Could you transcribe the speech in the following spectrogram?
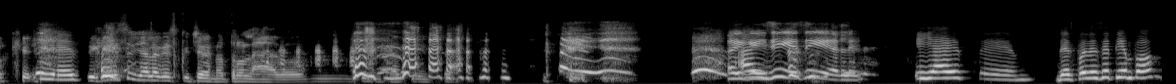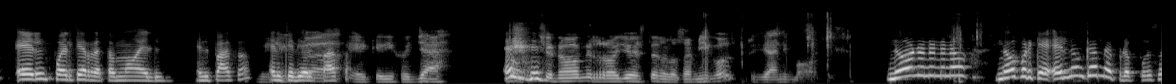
Ok. Sí, es- Dije, eso ya lo había escuchado en otro lado. Mm. Ok, Ay. sigue, sigue, Ale. Y ya este, después de ese tiempo, él fue el que retomó el, el paso, el que dio el Venga, paso. El que dijo, ya. No funcionó mi rollo este de los amigos, pues ya ni modo. No, no, no, no, no, no, porque él nunca me propuso,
